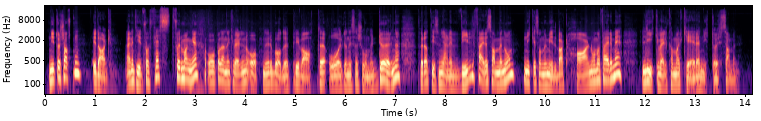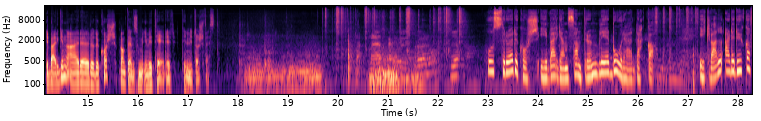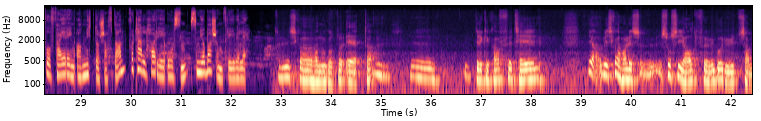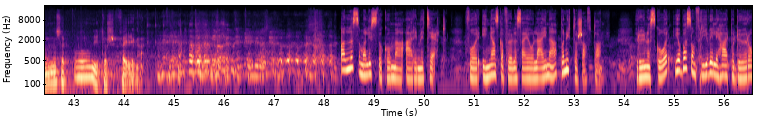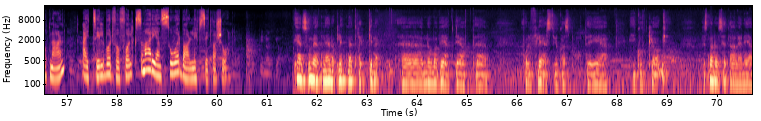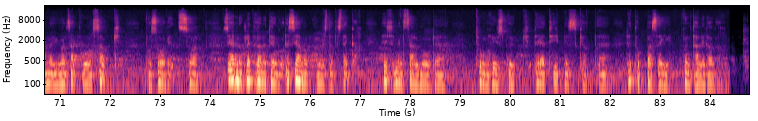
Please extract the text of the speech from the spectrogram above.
Nyttårsaften i dag er en tid for fest for mange, og på denne kvelden åpner både private og organisasjoner dørene for at de som gjerne vil feire sammen med noen, men ikke sånn umiddelbart har noen å feire med, likevel kan markere nyttår sammen. I Bergen er Røde Kors blant den som inviterer til nyttårsfest. Hos Røde Kors i Bergen sentrum blir bordet dekka. I kveld er det duka for feiring av nyttårsaften, forteller Harry Aasen, som jobber som frivillig. Vi skal ha noe godt å ete. Eh, drikke kaffe, te. Ja, vi skal ha litt sosialt før vi går ut sammen og ser på nyttårsfeiringa. Alle som har lyst til å komme, er invitert. For ingen skal føle seg alene på nyttårsaften. Rune Skaar jobber som frivillig her på Døråpneren, et tilbud for folk som er i en sårbar livssituasjon. Ensomheten er nok litt mer trykkende eh, når man vet at eh, folk flest i utgangspunktet er i godt lag. Hvis man da sitter alene hjemme uansett årsak for så vidt, så, så er det nok litt tyngre. Det ser man på alle statistikker. Ikke minst selvmord, tung rusbruk. Det er typisk at det topper seg rundt helligdager.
